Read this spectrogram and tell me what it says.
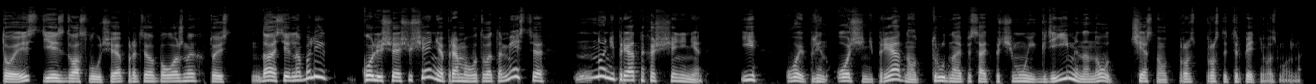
То есть есть два случая противоположных. То есть, да, сильно болит, колющее ощущение прямо вот в этом месте, но неприятных ощущений нет. И, ой, блин, очень неприятно, вот трудно описать почему и где именно, но вот честно, вот просто, просто терпеть невозможно.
